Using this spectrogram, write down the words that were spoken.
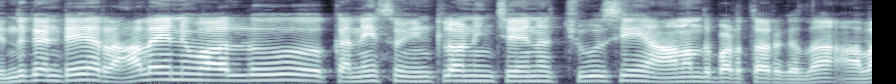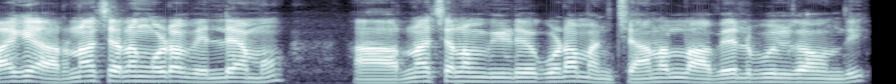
ఎందుకంటే రాలేని వాళ్ళు కనీసం ఇంట్లో నుంచి అయినా చూసి ఆనందపడతారు కదా. అలాగే అరుణాచలం కూడా వెళ్ళాము. ఆ అరుణాచలం వీడియో కూడా మన ఛానల్లో అవైలబుల్గా ఉంది.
